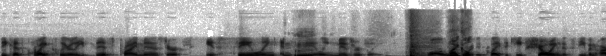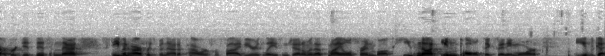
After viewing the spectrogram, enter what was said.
Because quite clearly, this prime minister is failing and mm. failing miserably. And while his Michael? critics like to keep showing that Stephen Harper did this and that, Stephen Harper's been out of power for five years, ladies and gentlemen. That's my old friend boss. He's not in politics anymore. You've got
